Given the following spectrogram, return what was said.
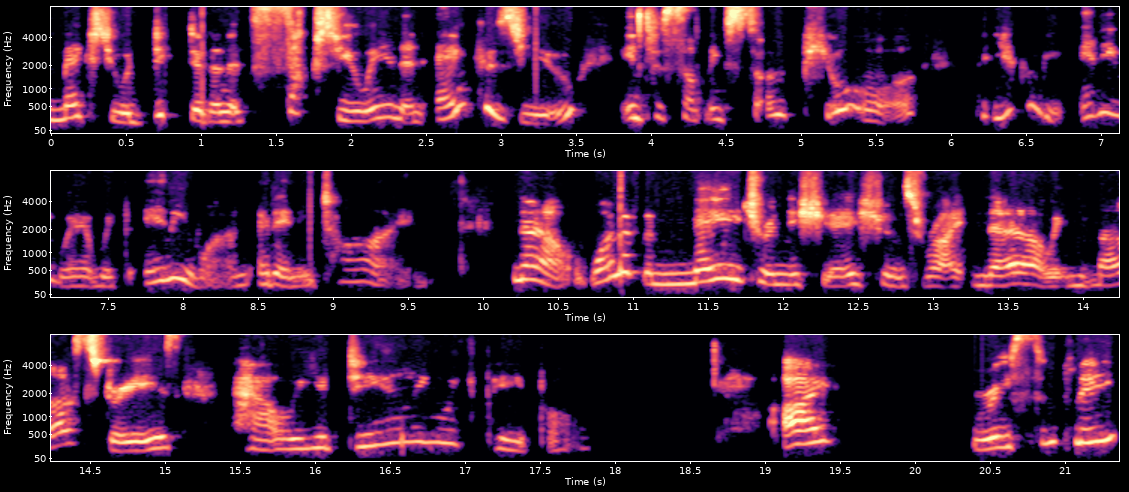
makes you addicted and it sucks you in and anchors you into something so pure that you can be anywhere with anyone at any time. Now, one of the major initiations right now in mastery is how are you dealing with people? I recently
